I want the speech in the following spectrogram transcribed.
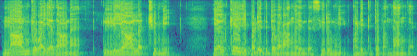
நான்கு வயதான லியா லட்சுமி. எல்கேஜி படித்துட்டு வராங்க இந்த சிறுமி. படித்துட்டு வந்தாங்க.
